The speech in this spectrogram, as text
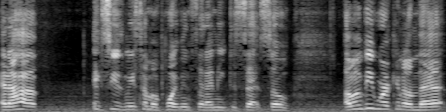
and I have, excuse me, some appointments that I need to set. So I'm gonna be working on that.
